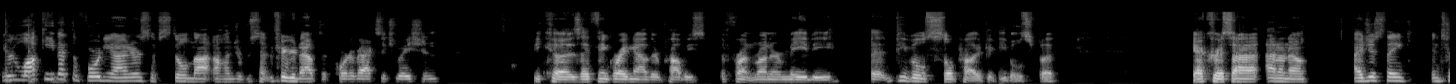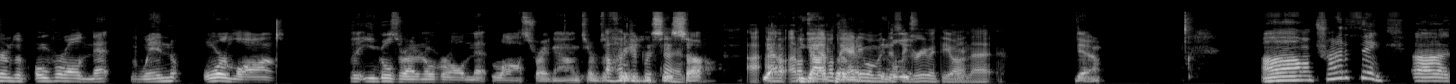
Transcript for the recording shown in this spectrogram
you're lucky that the 49ers have still not 100% figured out their quarterback situation because I think right now they're probably the front runner, maybe. Uh, people still probably pick Eagles, but yeah, Chris, I, I don't know. I just think in terms of overall net win or loss, the Eagles are at an overall net loss right now in terms of free 100%. agency. So I, Yeah, I don't, I don't think, I don't think anyone would disagree with you on that. yeah. Um, I'm trying to think. Uh,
